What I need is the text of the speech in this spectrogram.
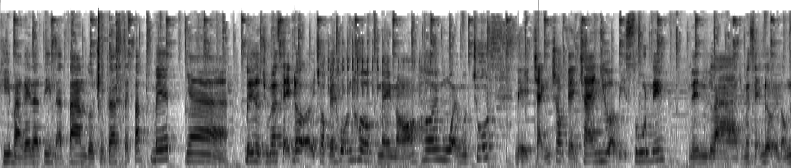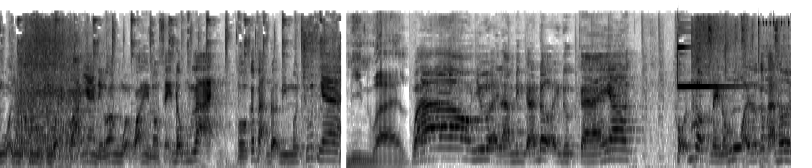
khi mà gelatin đã tan rồi chúng ta sẽ tắt bếp nha. Bây giờ chúng ta sẽ đợi cho cái hỗn hợp này nó hơi nguội một chút Để tránh cho cái chai nhựa bị sun ấy Nên là chúng ta sẽ đợi nó nguội nhưng không được nguội quá nha. Nếu mà nguội quá thì nó sẽ đông lại. Rồi các bạn đợi mình một chút nha. Meanwhile. Wow như vậy là mình đã đợi được cái uh, hỗn hợp này nó nguội rồi các bạn ơi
